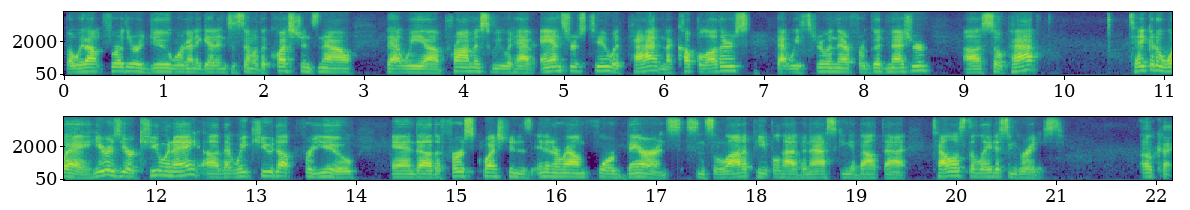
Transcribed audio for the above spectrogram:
But without further ado, we're going to get into some of the questions now that we uh, promised we would have answers to with Pat and a couple others that we threw in there for good measure. Uh, so Pat, take it away. Here is your Q&A uh, that we queued up for you. And uh, the first question is in and around forbearance, since a lot of people have been asking about that. Tell us the latest and greatest. Okay,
